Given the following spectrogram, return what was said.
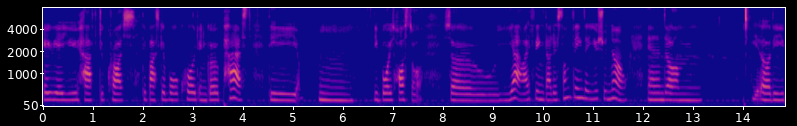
area you have to cross the basketball court and go past the um, the boys hostel. So yeah i think that is something that you should know. And um, uh, the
